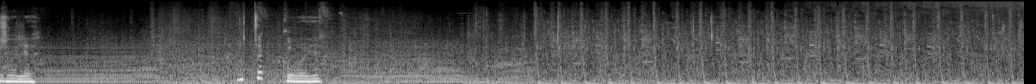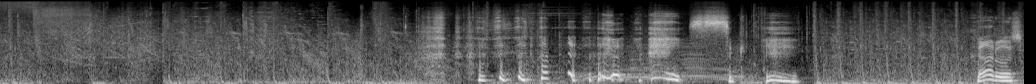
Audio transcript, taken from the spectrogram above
Ж. Вот такое. Сука. Хорош.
